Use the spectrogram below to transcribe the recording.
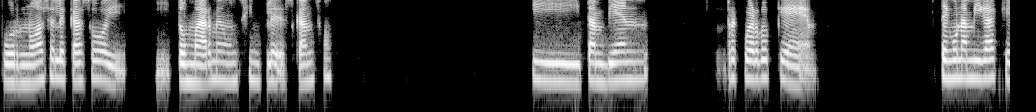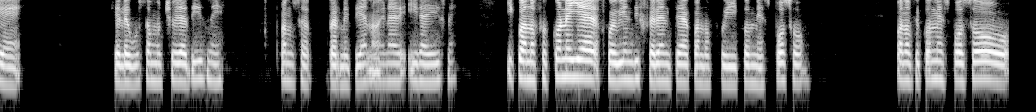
por no hacerle caso y, tomarme un simple descanso. Y también recuerdo que tengo una amiga que, que le gusta mucho ir a Disney, cuando se permitía, ¿no? Ir a, ir a Disney. Y cuando fue con ella fue bien diferente a cuando fui con mi esposo. Cuando fui con mi esposo,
